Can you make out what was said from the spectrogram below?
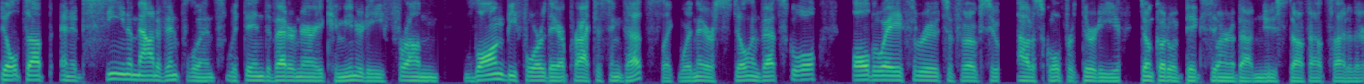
built up an obscene amount of influence within the veterinary community from long before they are practicing vets, like when they are still in vet school, all the way through to folks who out of school for 30 years don't go to a big city learn about new stuff outside of there.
